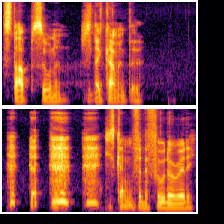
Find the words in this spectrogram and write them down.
stop soon she's like coming to. She's coming for the food already.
